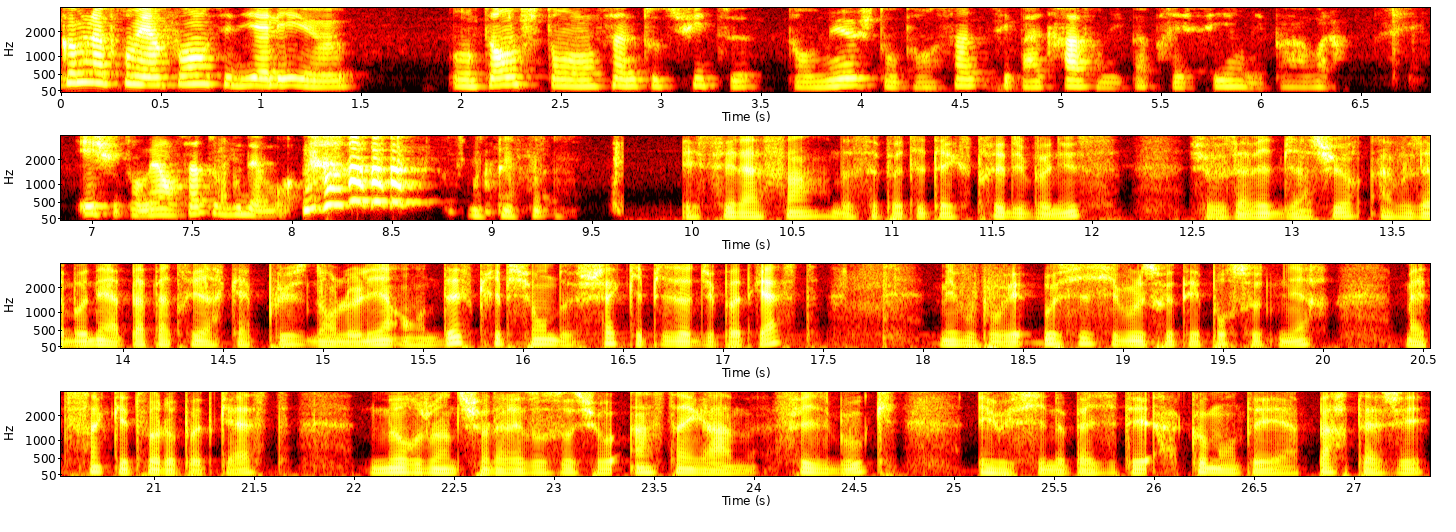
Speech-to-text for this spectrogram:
comme la première fois, on s'est dit, allez, on tente, je tombe enceinte tout de suite, tant mieux, je tombe pas enceinte, c'est pas grave, on n'est pas pressé, on n'est pas. Voilà. Et je suis tombée enceinte au bout d'un mois. Et c'est la fin de ce petit extrait du bonus. Je vous invite bien sûr à vous abonner à Papatriarca Plus dans le lien en description de chaque épisode du podcast. Mais vous pouvez aussi, si vous le souhaitez pour soutenir, mettre 5 étoiles au podcast, me rejoindre sur les réseaux sociaux Instagram, Facebook, et aussi ne pas hésiter à commenter et à partager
